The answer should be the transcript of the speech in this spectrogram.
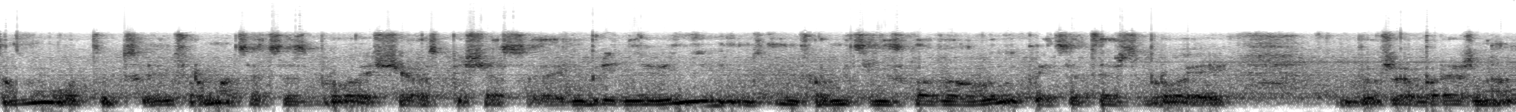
Тому от тут інформація це зброя. Ще раз під час гібридної війни інформаційна складова велика, і це теж зброя. І дуже обережно.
